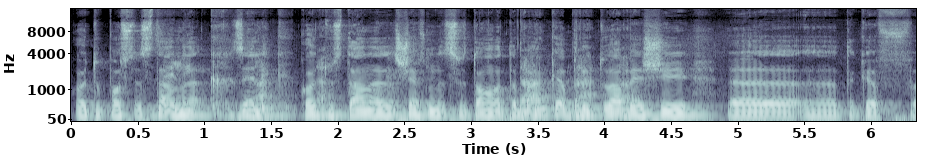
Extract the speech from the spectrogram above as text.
който после стана Зелик, Зелик да, който да. стана шеф на Световната да, банка, а преди да, това да. беше е, е, такъв е,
